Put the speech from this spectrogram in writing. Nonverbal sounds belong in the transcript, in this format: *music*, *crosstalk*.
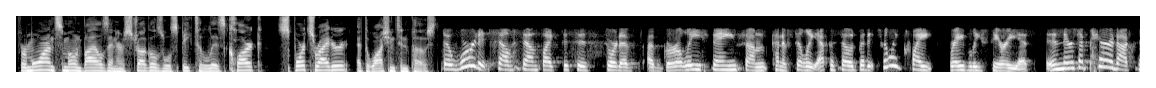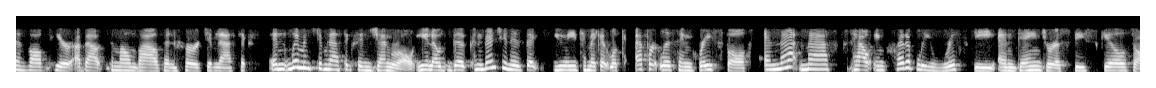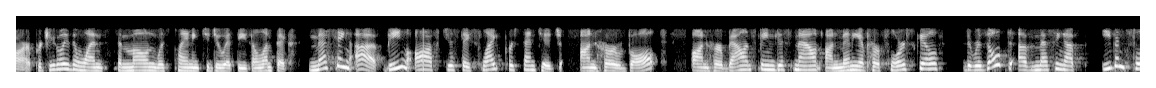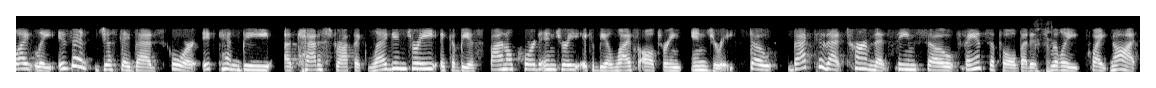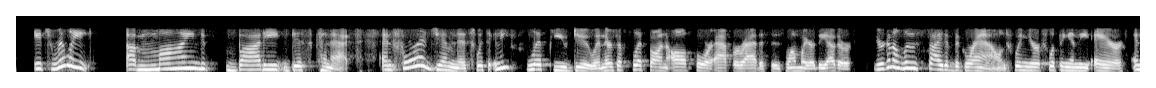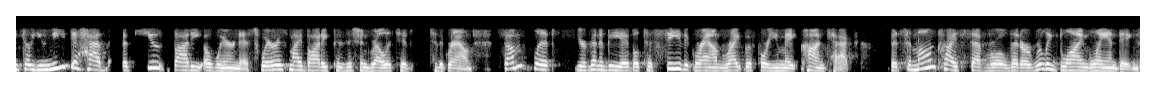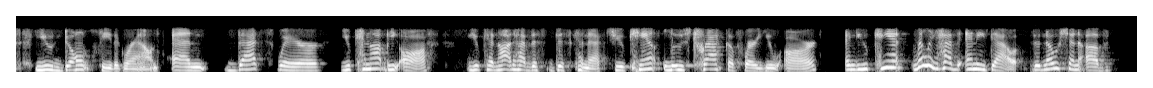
For more on Simone Biles and her struggles, we'll speak to Liz Clarke, sports writer at the Washington Post. The word itself sounds like this is sort of a girly thing, some kind of silly episode, but it's really quite gravely serious. And there's a paradox involved here about Simone Biles and her gymnastics and women's gymnastics in general. You know, the convention is that you need to make it look effortless and graceful, and that masks how incredibly risky and dangerous these skills are, particularly the ones Simone was planning to do at these Olympics. Messing up, being off just a slight percentage on her vault, on her balance beam dismount, on many of her floor skills, the result of messing up even slightly, isn't just a bad score. It can be a catastrophic leg injury, it could be a spinal cord injury, it could be a life altering injury. So, back to that term that seems so fanciful, but it's *laughs* really quite not. It's really a mind body disconnect. And for a gymnast, with any flip you do, and there's a flip on all four apparatuses, one way or the other, you're going to lose sight of the ground when you're flipping in the air. And so you need to have acute body awareness. Where is my body positioned relative to the ground? Some flips, you're going to be able to see the ground right before you make contact. But Simone tries several that are really blind landings. You don't see the ground. And that's where you cannot be off. You cannot have this disconnect. You can't lose track of where you are and you can't really have any doubt. The notion of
